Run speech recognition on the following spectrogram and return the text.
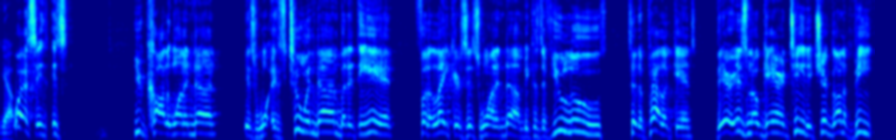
Yep. Well, it's, it's you can call it one and done. It's it's two and done, but at the end for the Lakers, it's one and done because if you lose to the Pelicans, there is no guarantee that you're gonna beat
